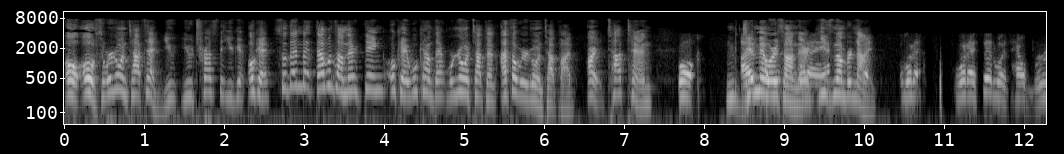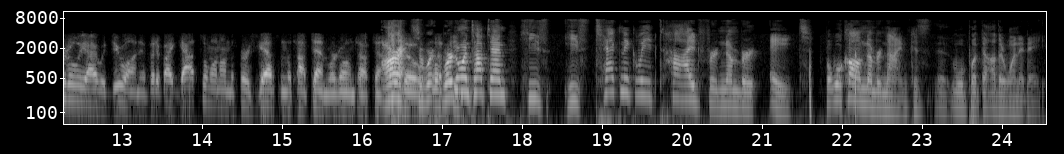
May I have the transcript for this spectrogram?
Oh, oh, so we're going top 10. You you trust that you get Okay, so then that, that one's on there. Ding. Okay, we'll count that. We're going top 10. I thought we were going top 5. All right, top 10. Well, Jim I- Miller's I- on there. I He's number 9. what what I said was how brutally I would do on it, but if I got someone on the first guess in the top 10, we're going top 10. All right, so, we're, we're keep- going top 10. He's he's technically tied for number 8, but we'll call him number 9 cuz we'll put the other one at 8.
